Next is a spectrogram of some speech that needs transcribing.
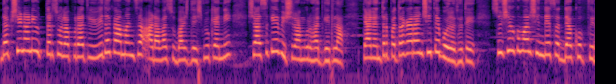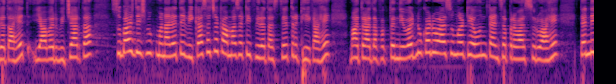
दक्षिण आणि उत्तर सोलापुरात विविध कामांचा आढावा सुभाष देशमुख यांनी शासकीय विश्रामगृहात घेतला. त्यानंतर पत्रकारांशी ते बोलत होते. सुशीलकुमार शिंदे सध्या खूप फिरत आहेत. यावर विचारता सुभाष देशमुख म्हणाले ते विकासाच्या कामासाठी फिरत असते तर ठीक आहे. मात्र आता फक्त निवडणुका डोळ्यासमोर ठेवून त्यांचा प्रवास सुरू आहे. त्यांनी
